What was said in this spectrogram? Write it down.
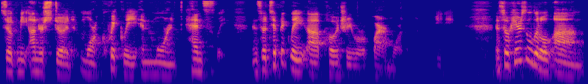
so it can be understood more quickly and more intensely. And so typically uh, poetry will require more than one reading. And so here's a little um,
